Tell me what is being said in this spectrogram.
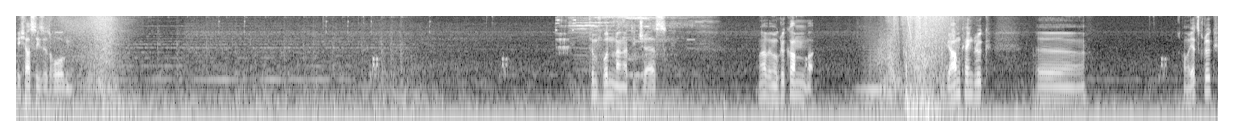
Ich hasse diese Drogen. Fünf Runden lang hat die Jazz. Na, wenn wir Glück haben... Wir haben kein Glück. Äh, haben wir jetzt Glück?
